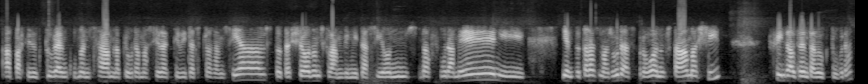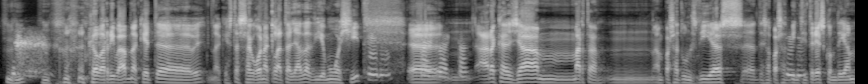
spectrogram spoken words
a partir d'octubre vam començar amb la programació d'activitats presencials, tot això, doncs, clar, amb limitacions d'aforament i, i amb totes les mesures, però bueno, estàvem així fins al 30 d'octubre. Mhm. que va arribar amb aquest, eh, bé, aquesta segona clatellada, diguem-ho així. Eh, exacte. ara que ja, Marta, mm, han passat uns dies, eh, des del passat 23, com dèiem,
